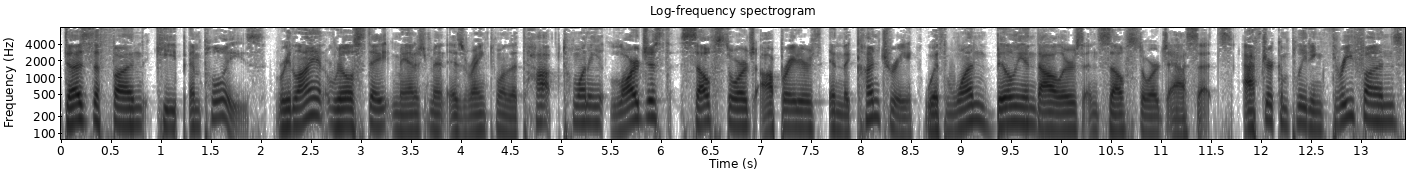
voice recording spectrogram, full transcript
Does the fund keep employees? Reliant Real Estate Management is ranked one of the top 20 largest self storage operators in the country with $1 billion in self storage assets. After completing three funds,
